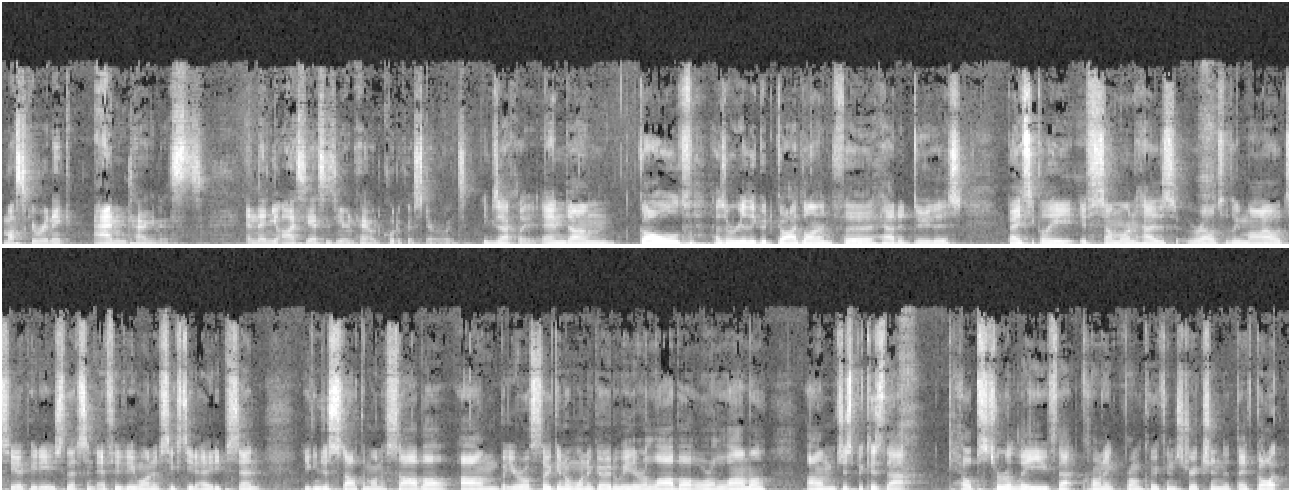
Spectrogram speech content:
muscarinic antagonists. And then your ICS is your inhaled corticosteroids. Exactly. And um, Gold has a really good guideline for how to do this. Basically, if someone has relatively mild COPD, so that's an FEV1 of 60 to 80%, you can just start them on a SABA. Um, but you're also going to want to go to either a LABA or a LAMA, um, just because that helps to relieve that chronic bronchoconstriction that they've got,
